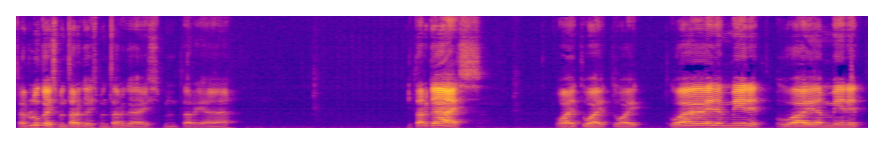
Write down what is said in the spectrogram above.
Bentar dulu guys, bentar guys, bentar guys, bentar ya. Bentar guys. Wait, wait, wait. Wait a minute, wait a minute.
